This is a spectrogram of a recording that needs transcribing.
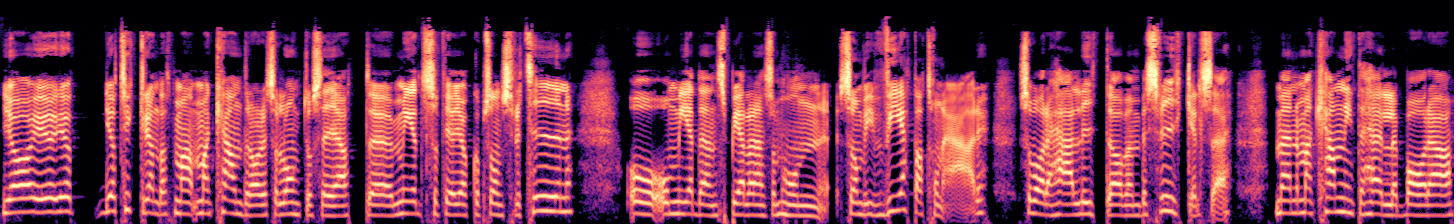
Ja, jag, jag, jag, tycker ändå att man, man kan dra det så långt och säga att med Sofia Jakobssons rutin och, och, med den spelaren som, hon, som vi vet att hon är, så var det här lite av en besvikelse. Men man kan inte heller bara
